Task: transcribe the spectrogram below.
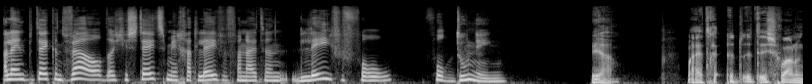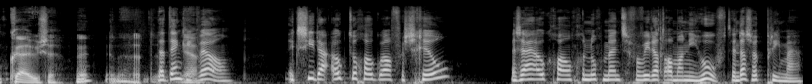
Alleen het betekent wel dat je steeds meer gaat leven vanuit een leven vol voldoening. Ja. Maar het, het, het is gewoon een keuze. Hè? Dat denk Ja. ik wel. Ik zie daar ook toch ook wel verschil. Er zijn ook gewoon genoeg mensen voor wie dat allemaal niet hoeft. En dat is ook prima.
